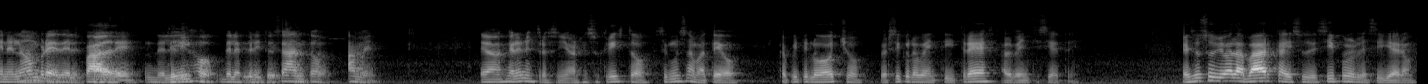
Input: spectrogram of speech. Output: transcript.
En el nombre del Padre, del Hijo, del Espíritu Santo. Amén. Evangelio de nuestro Señor Jesucristo, según San Mateo, capítulo 8, versículo 23 al 27. Jesús subió a la barca y sus discípulos le siguieron.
